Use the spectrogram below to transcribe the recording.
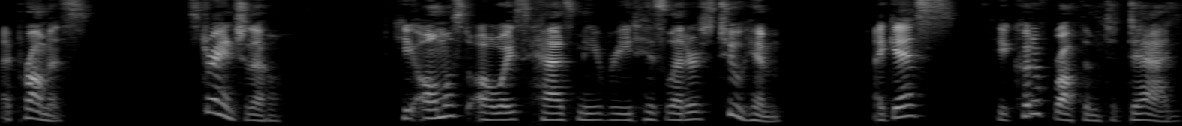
I promise. Strange, though. He almost always has me read his letters to him. I guess he could have brought them to Dad.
